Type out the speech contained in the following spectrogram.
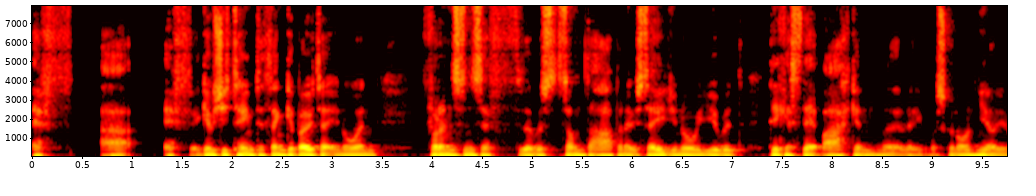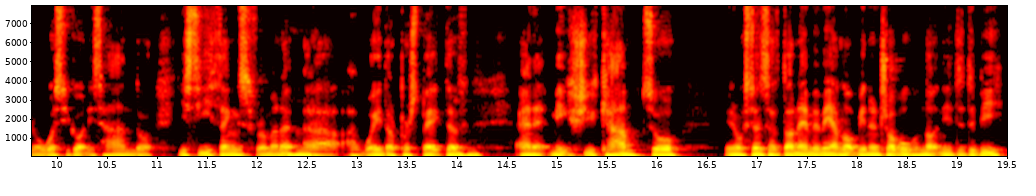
if I if it gives you time to think about it, you know, and for instance, if there was something to happen outside, you know, you would take a step back and right, what's going on here? You know, what's he got in his hand, or you see things from a, mm-hmm. a, a wider perspective, mm-hmm. and it makes you calm. So, you know, since I've done MMA, I've not been in trouble. I've not needed to be.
